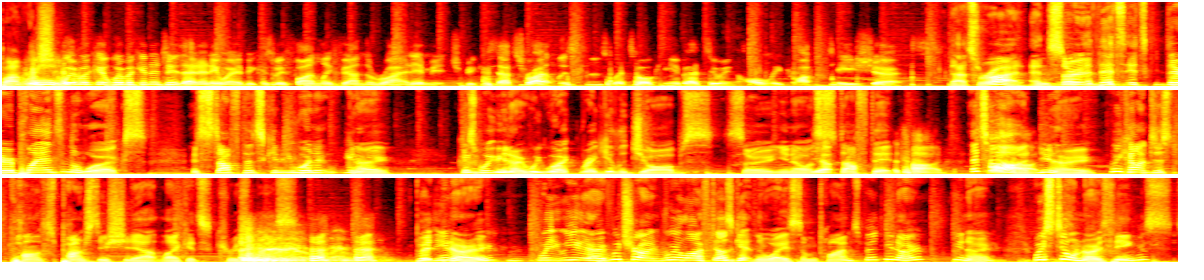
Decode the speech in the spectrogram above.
But we should. we were, we were going to do that anyway because we finally found the right image. Because that's right, listeners. We're talking about doing Holy Cup t-shirts. That's right. And so it's it's there are plans in the works. It's stuff that's gonna you know because we you know we work regular jobs, so you know it's Yep. stuff that It's hard. it's Life's hard, You know, we can't just punch punch this shit out like it's Christmas. but you know, we you know we try. Real life does get in the way sometimes, but you know, you know, we still know things.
